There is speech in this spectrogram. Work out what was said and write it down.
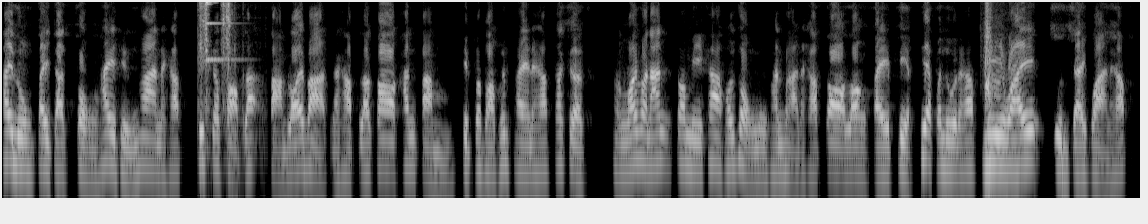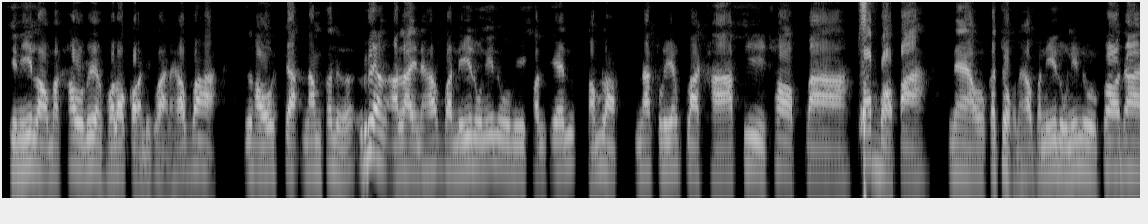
ให้ลุงไปจัดส่งให้ถึงบ้านนะครับคิดกระสอบละ 300 บาทนะครับแล้วก็ขั้นต่ำ10กระสอบขึ้นไปนะครับถ้าเกิด 200กว่านั้นก็มีค่าขนส่ง 1,000 บาทนะครับ ก็ลองไปเปรียบเทียบกันดูนะครับ มีไว้อุ่นใจกว่านะครับ ทีนี้เรามาเข้าเรื่องของเราก่อนดีกว่านะครับว่าเราจะนำเสนอเรื่องอะไรนะครับ วันนี้ลุงนินูมีคอนเทนต์สำหรับนักเลี้ยงปลาคาร์ฟที่ชอบปลาชอบบ่อปลาแนวกระจกนะครับ วันนี้ลุงนินูก็ได้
